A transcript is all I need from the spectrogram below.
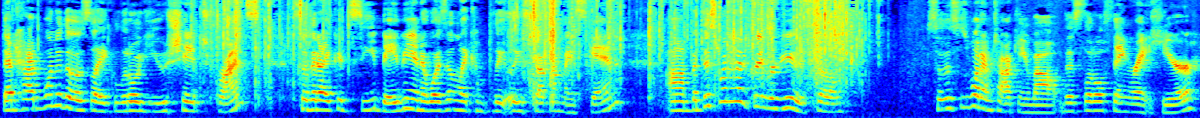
that had one of those like little U-shaped fronts so that I could see baby and it wasn't like completely stuck on my skin. Um, but this one had great reviews. So, so this is what I'm talking about. This little thing right here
